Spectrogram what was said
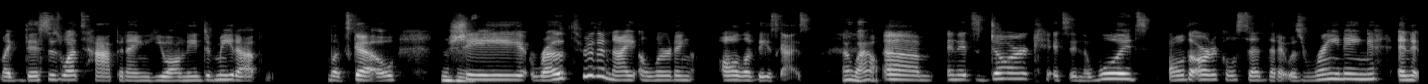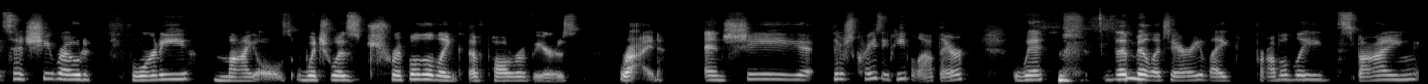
like this is what's happening you all need to meet up let's go mm-hmm. she rode through the night alerting all of these guys. Oh wow. Um and it's dark it's in the woods all the articles said that it was raining and it said she rode 40 miles which was triple the length of paul revere's ride. And she there's crazy people out there with the military like probably spying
